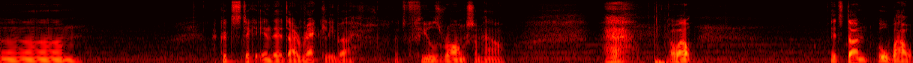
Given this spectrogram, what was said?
Um, I could stick it in there directly, but it feels wrong somehow. oh well. It's done. Oh wow.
